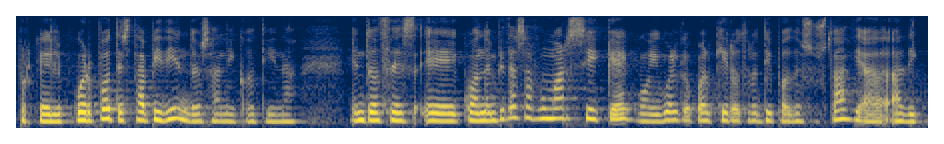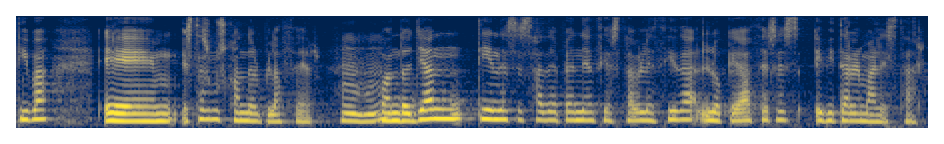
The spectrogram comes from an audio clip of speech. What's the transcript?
porque el cuerpo te está pidiendo esa nicotina. Entonces, eh, cuando empiezas a fumar, sí que, igual que cualquier otro tipo de sustancia adictiva, eh, estás buscando el placer. Cuando ya tienes esa dependencia establecida, lo que haces es evitar el malestar.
